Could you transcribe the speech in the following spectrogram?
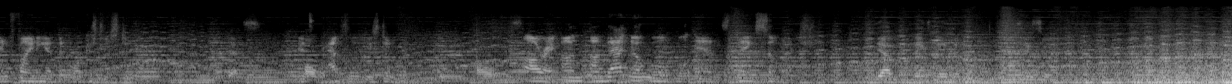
and finding out that orchestra still work. Yes. It's Always. absolutely still working. Always. All right. On on that note, we'll we'll end. Thanks so much. Yep. Thanks, Nathan. See you soon.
